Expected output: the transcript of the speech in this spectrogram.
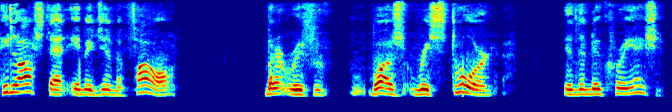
He lost that image in the fall, but it re- was restored in the new creation.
